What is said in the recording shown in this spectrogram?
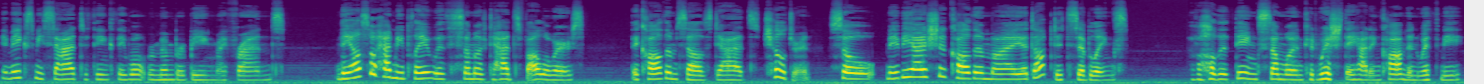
It makes me sad to think they won't remember being my friends. They also had me play with some of Dad's followers. They call themselves Dad's children, so maybe I should call them my adopted siblings of all the things someone could wish they had in common with me.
